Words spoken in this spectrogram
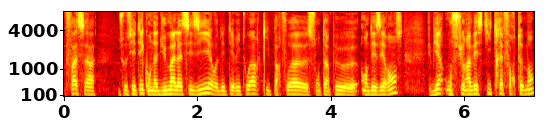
face à une société qu'on a du mal à saisir, des territoires qui parfois euh, sont un peu euh, en déshérence, eh bien, on surinvestit très fortement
